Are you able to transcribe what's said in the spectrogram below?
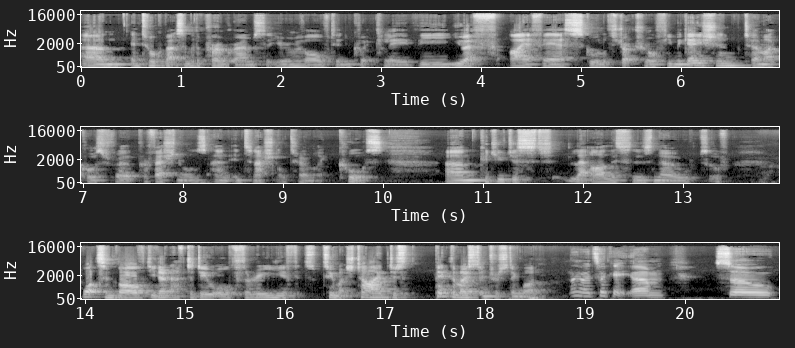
um, and talk about some of the programs that you're involved in quickly. The UF IFAS School of Structural Fumigation, termite course for professionals, and international termite course. Um, could you just let our listeners know sort of what's involved? You don't have to do all three if it's too much time. Just pick the most interesting one. No, it's okay. Um, so,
